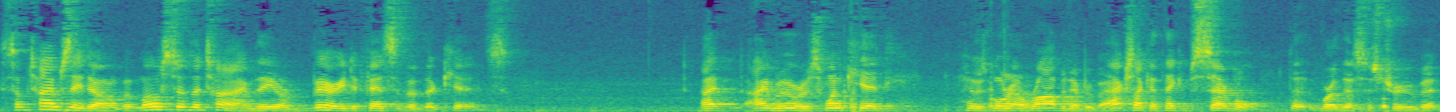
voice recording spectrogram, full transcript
Sometimes they don't, but most of the time they are very defensive of their kids. I, I remember this one kid who was going around robbing everybody. Actually, I can think of several that, where this is true, but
